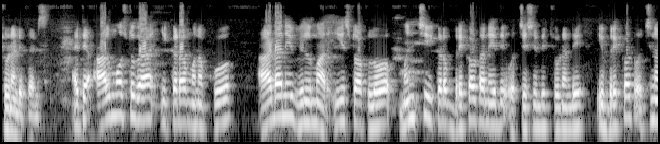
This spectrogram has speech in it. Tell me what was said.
చూడండి ఫ్రెండ్స్. అయితే ఆల్మోస్ట్గా ఇక్కడ మనకు ఆడాని విల్మార్ ఈ స్టాక్లో మంచి ఇక్కడ బ్రేక్అవుట్ అనేది వచ్చేసింది. చూడండి ఈ బ్రేక్అవుట్ వచ్చిన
